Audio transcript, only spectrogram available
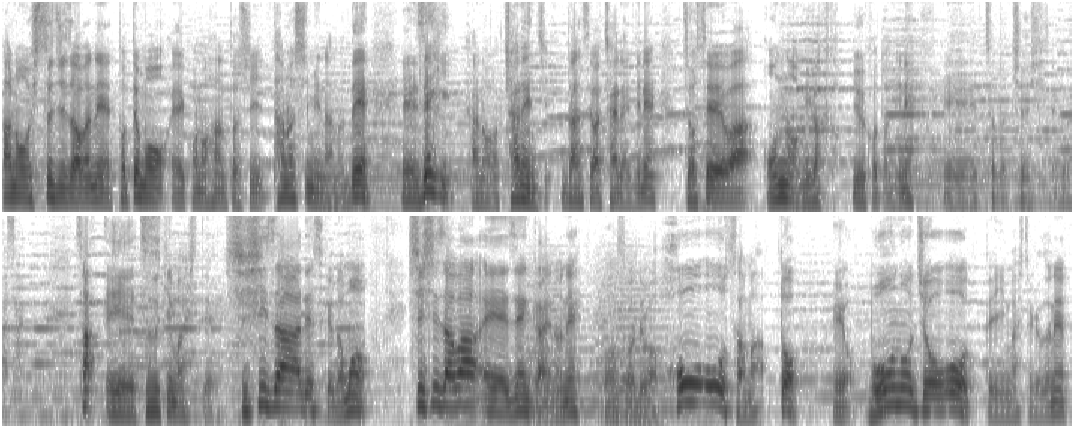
あの羊座はねとても、えー、この半年楽しみなので、えー、ぜひあのチャレンジ男性はチャレンジね女性は女を磨くということにね、えー、ちょっと注意してください。さあ、えー、続きまして獅子座ですけども獅子座は、えー、前回のね放送では法皇様とえ棒の女王って言いましたけどね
